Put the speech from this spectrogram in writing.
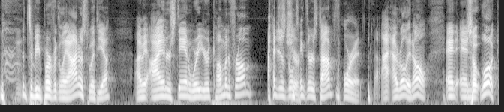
to be perfectly honest with you, I mean, I understand where you're coming from. I just don't Sure. think there's time for it. I, I really don't. And and So, look,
